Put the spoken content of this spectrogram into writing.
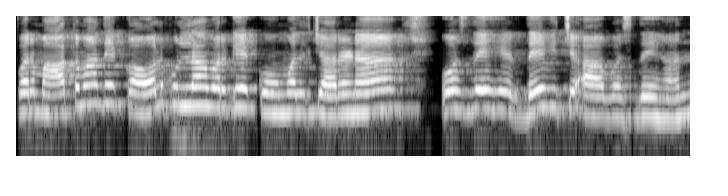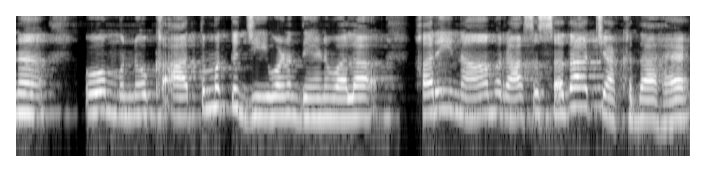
ਪਰਮਾਤਮਾ ਦੇ ਕੌਲ ਫੁੱਲਾਂ ਵਰਗੇ ਕੋਮਲ ਚਰਨ ਉਸ ਦੇ ਹਿਰਦੇ ਵਿੱਚ ਆ ਵਸਦੇ ਹਨ। ਉਹ ਮਨੁੱਖ ਆਤਮਿਕ ਜੀਵਨ ਦੇਣ ਵਾਲਾ ਹਰੀ ਨਾਮ ਰਸ ਸਦਾ ਚੱਖਦਾ ਹੈ।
